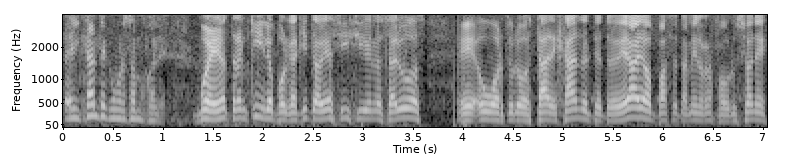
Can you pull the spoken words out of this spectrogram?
el instante conversamos con él. Bueno, tranquilo, porque aquí todavía sí siguen los saludos. Eh, Hugo Arturo está dejando el Teatro de Verano, pasa también Rafa Brusone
